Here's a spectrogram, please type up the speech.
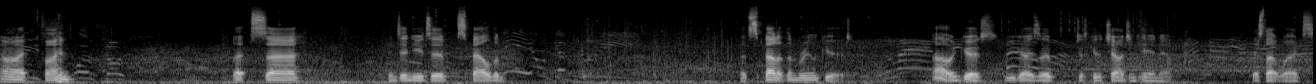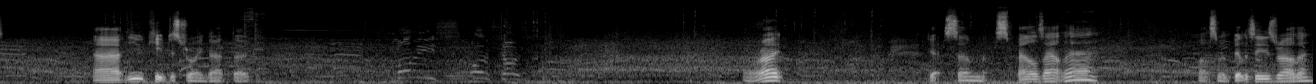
Alright, fine. Let's uh, continue to spell them. Let's spell at them real good. Oh, and good. You guys are just going to charge in here now. Guess that works. Uh, you keep destroying that, though. Alright. Get some spells out there. Well, some abilities, rather.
